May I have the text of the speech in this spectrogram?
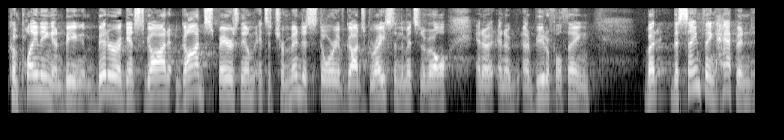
complaining and being bitter against God, God spares them. It's a tremendous story of God's grace in the midst of it all, and a, and a, a beautiful thing. But the same thing happened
